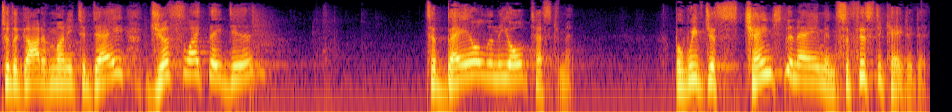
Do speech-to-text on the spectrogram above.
to the God of money today, just like they did to Baal in the Old Testament. But we've just changed the name and sophisticated it.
